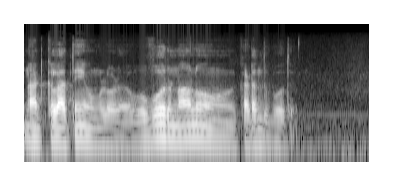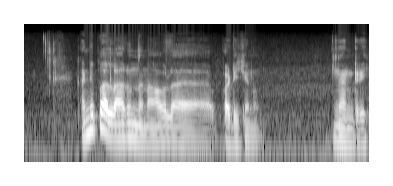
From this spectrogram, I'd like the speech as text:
நாட்களாகத்தையும் இவங்களோட ஒவ்வொரு நாளும் கடந்து போகுது. கண்டிப்பாக எல்லோரும் இந்த நாவலை படிக்கணும். நன்றி.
